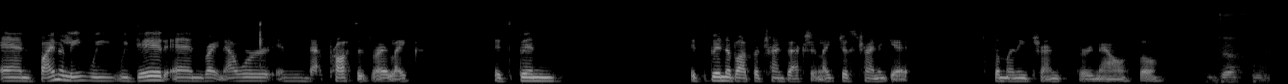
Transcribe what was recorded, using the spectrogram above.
And finally, we we did, and right now we're in that process, right? Like it's been it's been about the transaction, like just trying to get the money transfer now. So definitely.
